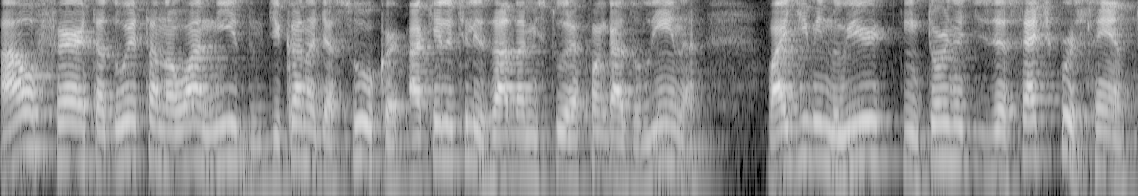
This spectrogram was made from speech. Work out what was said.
A oferta do etanol anidro de cana-de-açúcar, aquele utilizado na mistura com a gasolina, vai diminuir em torno de 17%,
